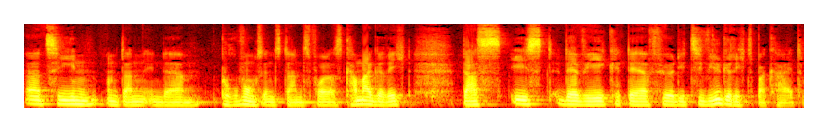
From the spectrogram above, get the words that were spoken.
äh, ziehen und dann in der Berufungsinstanz vor das Kammergericht. Das ist der Weg, der für die Zivilgerichtsbarkeit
